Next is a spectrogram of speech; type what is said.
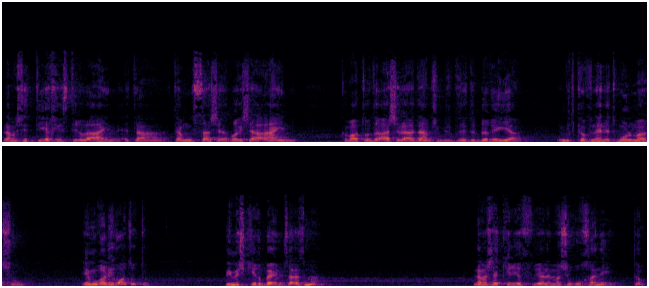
למה שטיח יסתיר לעין את, ה, את המושא שלה? ברגע שהעין, כלומר, התודעה של האדם שמתבטאת בראייה, היא מתכווננת מול משהו, היא אמורה לראות אותו. ואם יש קיר באמצע, אז מה? למה שהקיר יפריע למשהו רוחני? טוב,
